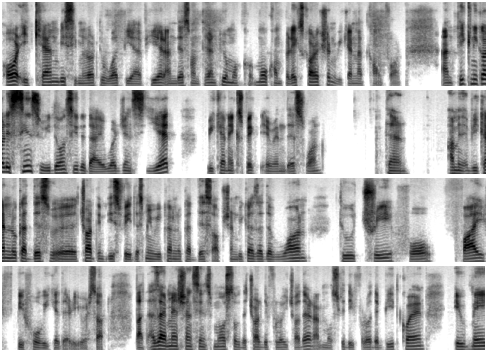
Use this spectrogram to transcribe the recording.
or it can be similar to what we have here and this one turn a more, more complex correction we cannot confirm and technically since we don't see the divergence yet we can expect even this one then i mean we can look at this uh, chart in this way. This means we can look at this option because of the one two three four five before we get the reversal but as i mentioned since most of the chart they follow each other and mostly they follow the bitcoin it may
